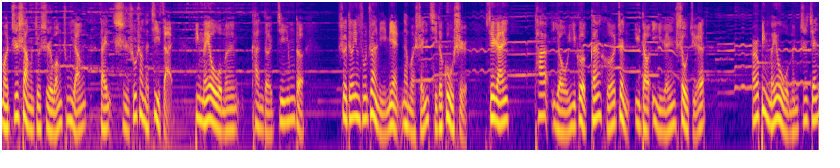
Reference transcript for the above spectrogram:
那么之上就是王重阳在史书上的记载，并没有我们看的金庸的《射雕英雄传》里面那么神奇的故事。虽然他有一个干河镇遇到一人受爵，而并没有我们之间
